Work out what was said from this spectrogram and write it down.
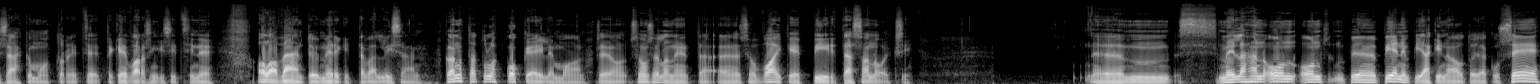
se sähkömoottori, että se tekee varsinkin sitten sinne alavääntöön merkittävän lisään. Kannattaa tulla kokeilemaan. Se on, se on sellainen, että se on vaikea piirtää sanoiksi. Meillähän on, on pienempiäkin autoja kuin se,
